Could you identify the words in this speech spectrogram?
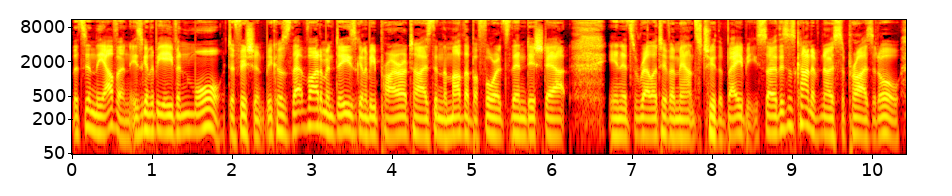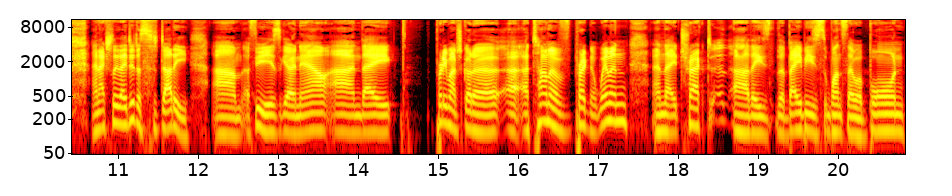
that's in the oven is going to be even more deficient because that vitamin D is going to be prioritized in the mother before it's then dished out in its relative amounts to the baby. So this is kind of no surprise at all. And actually, they did a study um, a few years ago now, and they pretty much got a, a, ton of pregnant women, and they tracked uh, these the babies once they were born.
